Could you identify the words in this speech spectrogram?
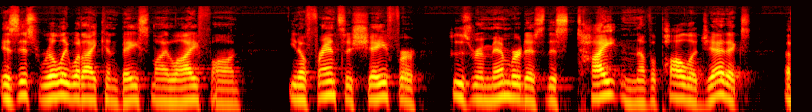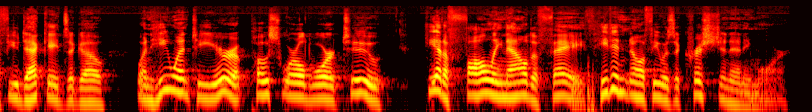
Is this really what I can base my life on? You know, Francis Schaeffer, who's remembered as this titan of apologetics a few decades ago, when he went to Europe post World War II, he had a falling out of faith. He didn't know if he was a Christian anymore.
